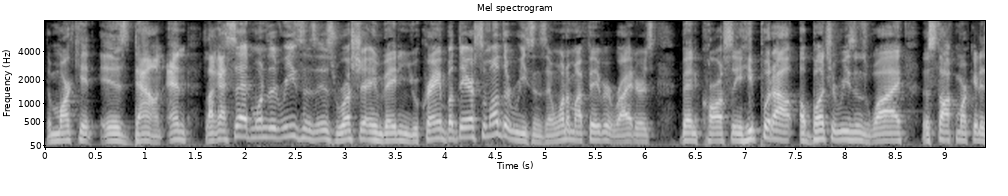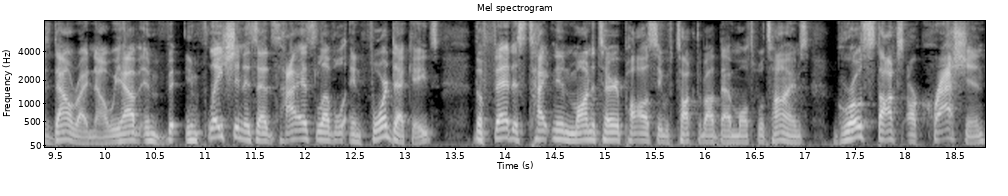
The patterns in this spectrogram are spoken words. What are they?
the market is down. And like I said, one of the reasons is Russia invading Ukraine, but there are some other reasons. And one of my favorite writers, Ben Carlson, he put out a bunch of reasons why the stock market is down right now. We have inv- inflation is at its highest level in four decades. The Fed is tightening monetary policy. We've talked about that multiple times. Growth stocks are crashing.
